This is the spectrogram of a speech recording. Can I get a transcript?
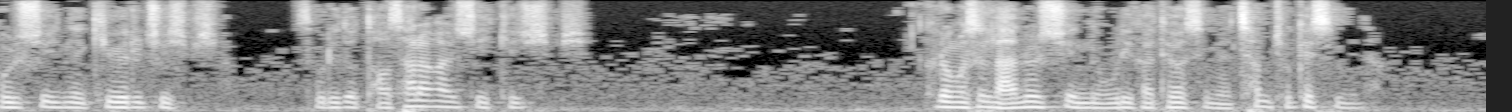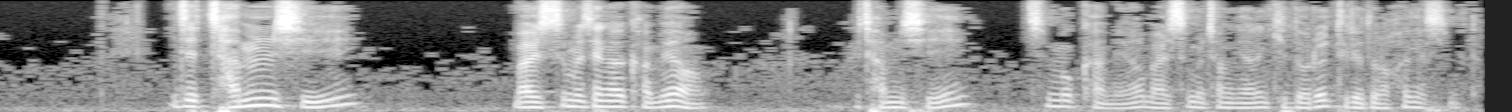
볼 수 있는 기회를 주십시오. 그래서 우리도 더 사랑할 수 있게 해주십시오. 그런 것을 나눌 수 있는 우리가 되었으면 참 좋겠습니다. 이제 잠시 말씀을 생각하며 잠시 침묵하며 말씀을 정리하는 기도를 드리도록 하겠습니다.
